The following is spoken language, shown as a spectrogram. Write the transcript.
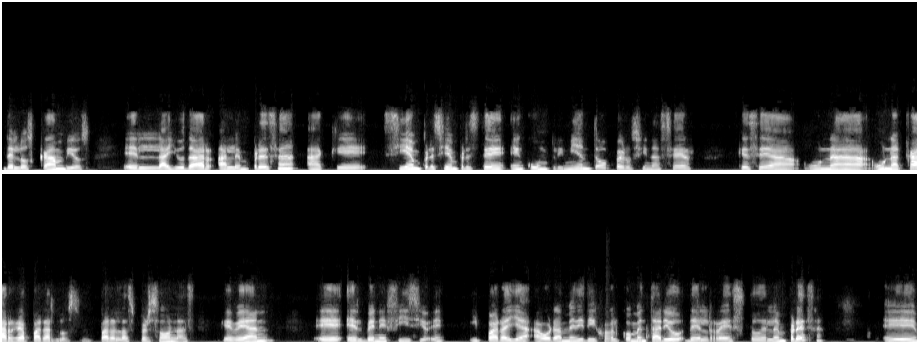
de los cambios el ayudar a la empresa a que siempre, siempre esté en cumplimiento, pero sin hacer que sea una, una carga para, los, para las personas, que vean eh, el beneficio. Eh, y para allá, ahora me dirijo al comentario del resto de la empresa. Eh,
